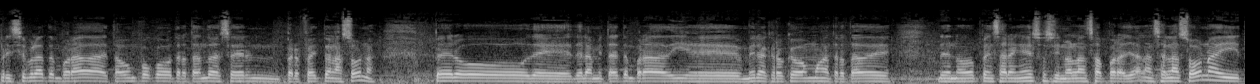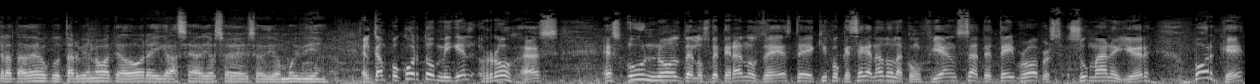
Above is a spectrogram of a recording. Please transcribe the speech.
principio de la temporada estaba un poco tratando de ser perfecto en la zona, pero de, la mitad de temporada dije, mira, creo que vamos a tratar de, no pensar en eso, sino lanzar para allá, lanzar en la zona y tratar de ejecutar bien los bateadores y gracias a Dios se, se dio muy bien. El campo corto, Miguel Rojas es uno de los veteranos de este equipo que se ha ganado la confianza de Dave Roberts, su manager, porque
